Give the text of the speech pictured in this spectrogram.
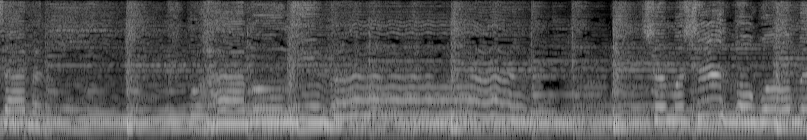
在吗我还不明白，什么时候我们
